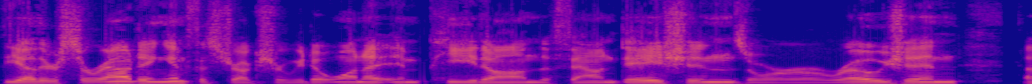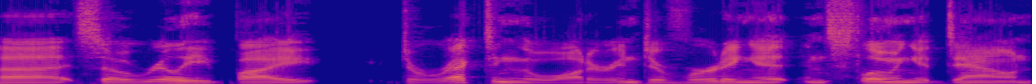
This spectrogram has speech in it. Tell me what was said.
the other surrounding infrastructure. We don't want to impede on the foundations or erosion. Uh, so, really, by directing the water and diverting it and slowing it down,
